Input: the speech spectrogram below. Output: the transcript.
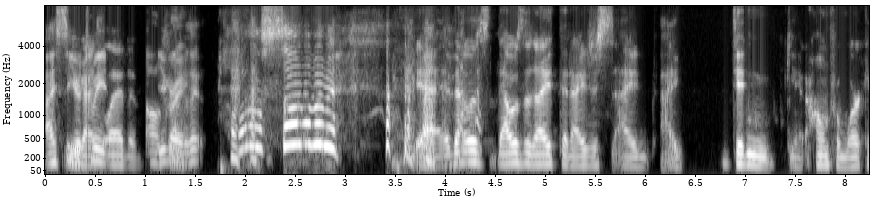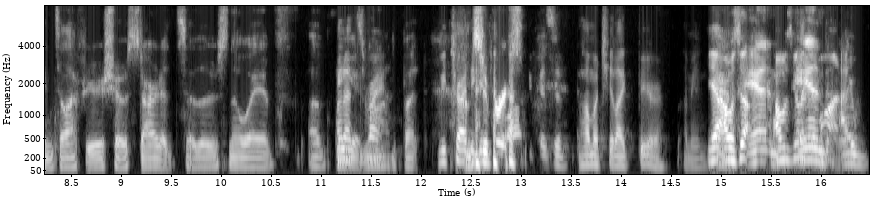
I see you your guys tweet. landed. Oh, You great. guys- oh, son of a. yeah, that was that was the night that I just I I didn't get home from work until after your show started, so there's no way of of me Oh, that's getting right. on. But We tried I'm to super super because of how much you like beer. I mean, Yeah, I was. and I was gonna and come on.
